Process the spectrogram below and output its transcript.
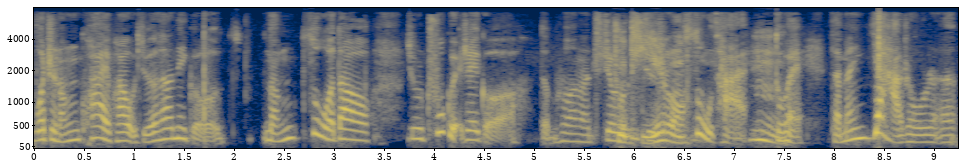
我只能夸一夸，我觉得他那个能做到就是出轨这个怎么说呢，就主题是吧？素材，嗯，对，咱们亚洲人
